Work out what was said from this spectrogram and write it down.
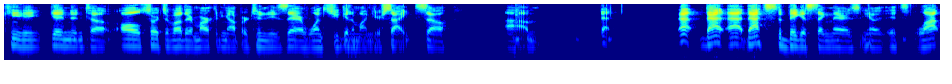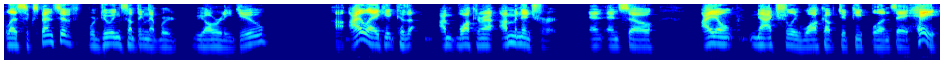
can get into all sorts of other marketing opportunities there once you get them on your site. So um, that that that uh, that's the biggest thing there is you know it's a lot less expensive. We're doing something that we're we already do. Uh, i like it because i'm walking around i'm an introvert. And and so i don't naturally walk up to people and say hey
